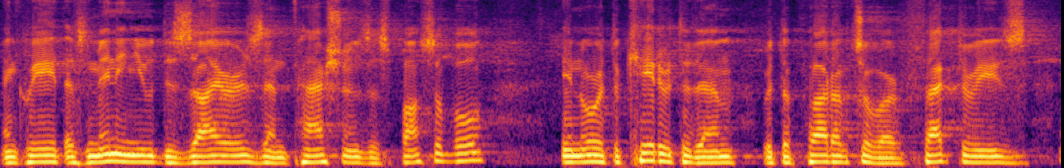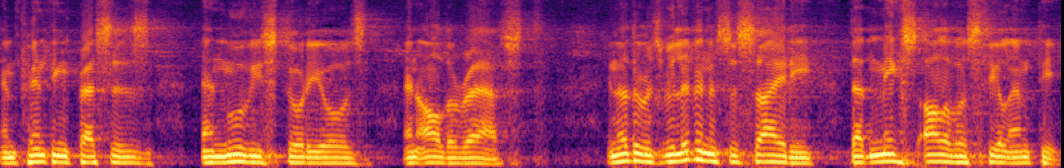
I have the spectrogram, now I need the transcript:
and create as many new desires and passions as possible in order to cater to them with the products of our factories and printing presses and movie studios and all the rest. In other words, we live in a society that makes all of us feel empty.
